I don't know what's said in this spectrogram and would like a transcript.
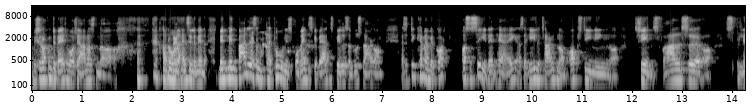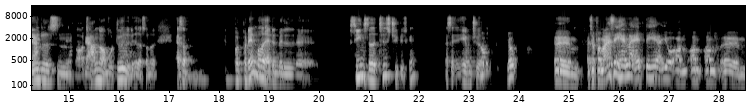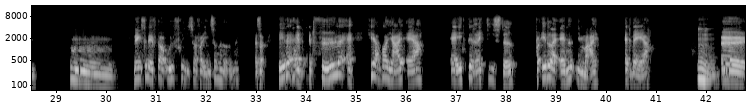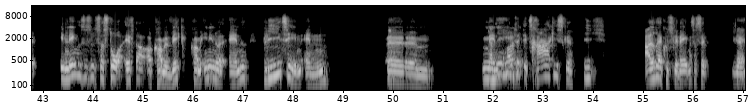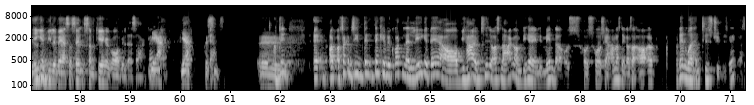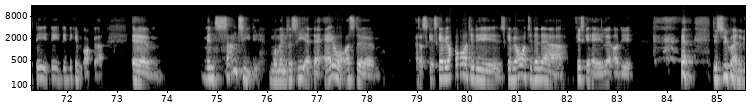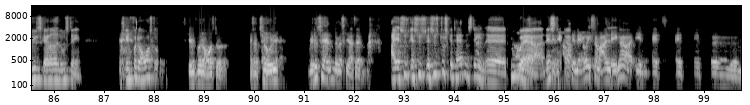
vi skal nok komme tilbage til H.C. Andersen og, og nogle af hans elementer. Men, men bare det der sådan platonisk, romantiske verdensbillede, som du snakker om, altså det kan man vel godt også se i den her, ikke? Altså hele tanken om opstigningen og sjælens frelse og splittelsen ja. og tanker om udødelighed og sådan noget. Altså på, på den måde er den vel øh, sin sted tidstypisk, ikke? Altså eventyret. Jo, jo. Øhm, altså for mig at se handler alt det her jo om, om, om øhm, hmm, længsel efter at udfri sig fra ensomheden. Ikke? Altså dette at, at føle, at her hvor jeg er, er ikke det rigtige sted for et eller andet i mig at være. Mm. Øh, en længsel så stor efter at komme væk, komme ind i noget andet, blive til en anden. Ja. Øh, men Jamen, også det tragiske i aldrig at kunne slippe af med sig selv. Ja, ikke ville være sig selv, som Kirkegaard ville have sagt. Ikke? Ja, ja, præcis. Ja. Øh... Og det, Øh, og, og så kan man sige, den, den kan vi godt lade ligge der, og vi har jo tidligere også snakket om de her elementer hos, hos H.C. Andersen, og, så, og, og på den måde er han tidstypisk. Ikke? Altså det, det, det, det kan vi godt gøre. Øhm, men samtidig må man så sige, at der er jo også... Øh, altså skal, skal, vi over til det, skal vi over til den der fiskehale og det, det psykoanalytiske allerede nu, Sten? Skal vi få det overstået? Skal vi få det overstået? Altså Tony, vil du tage den, eller skal jeg tage den? Ej, jeg synes, jeg synes, jeg synes du skal tage den, Sten. Øh, du Nå, er altså, næsten der. Den er jo ikke så meget længere, end at, at, at øh,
